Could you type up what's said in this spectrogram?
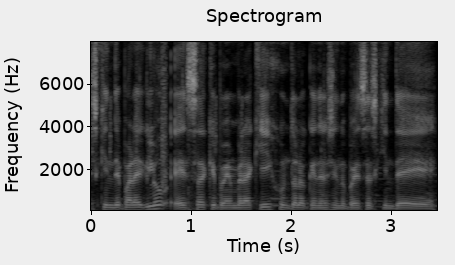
skin de Pareglu, esa que pueden ver aquí, junto a lo que está haciendo pues esta skin de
